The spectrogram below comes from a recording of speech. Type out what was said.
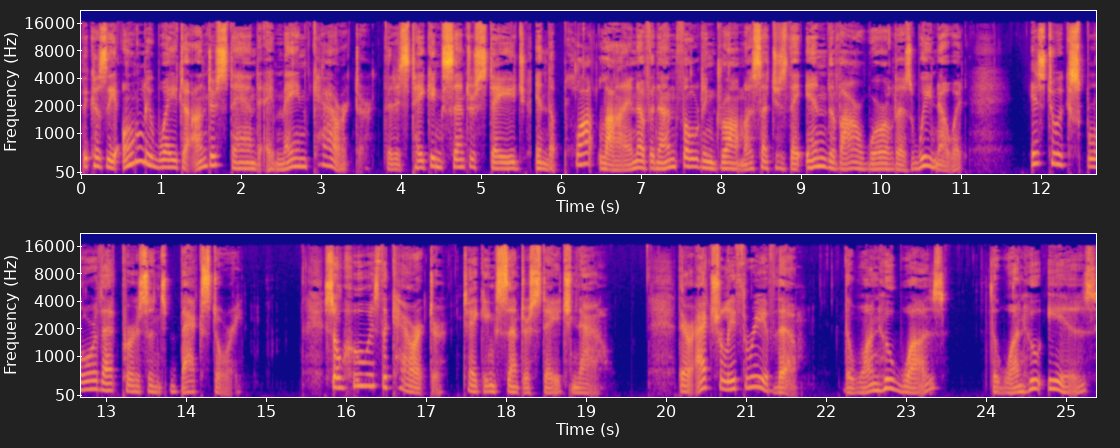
Because the only way to understand a main character that is taking center stage in the plot line of an unfolding drama such as the end of our world as we know it is to explore that person's backstory. So, who is the character taking center stage now? There are actually three of them the one who was, the one who is,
